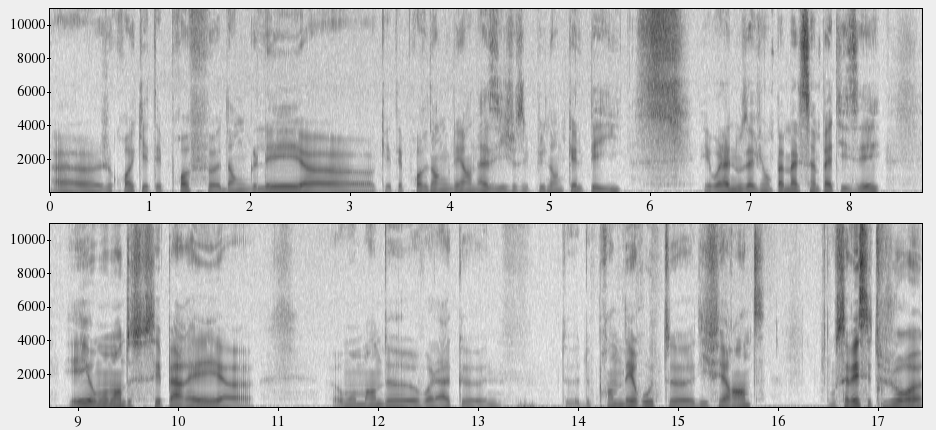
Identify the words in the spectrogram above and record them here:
je crois, qui était prof d'anglais, qui était prof d'anglais en Asie, je ne sais plus dans quel pays. Et voilà, nous avions pas mal sympathisé. Et au moment de se séparer, au moment de voilà de prendre des routes différentes, vous savez, c'est toujours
